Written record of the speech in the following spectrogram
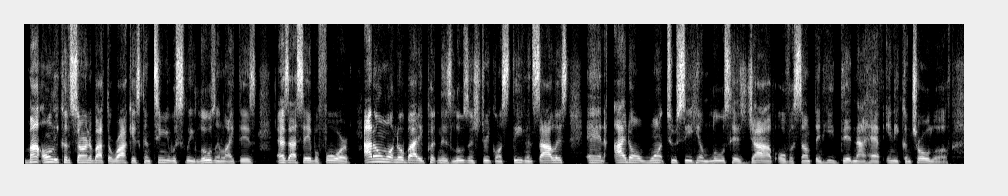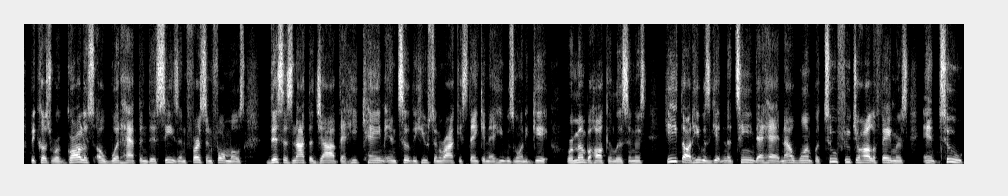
my only concern about the Rockets continuously losing like this, as I said before, I don't want nobody putting this losing streak on Stephen Silas, and I don't want to see him lose his job over something he did not have any control of. Because regardless of what happened this season, first and foremost, this is not the job that he came into the Houston Rockets thinking that he was going to get. Remember, Hawk and listeners, he thought he was getting a team that had not one but two future Hall of Famers and two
